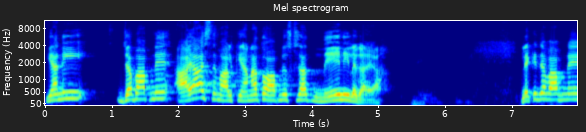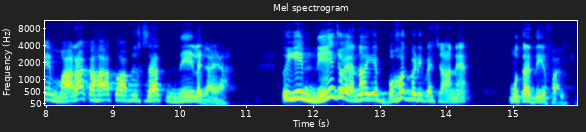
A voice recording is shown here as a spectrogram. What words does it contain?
یعنی جب آپ نے آیا استعمال کیا نا تو آپ نے اس کے ساتھ نے نہیں لگایا۔ لیکن جب آپ نے مارا کہا تو آپ نے اس کے ساتھ نے لگایا۔ تو یہ نے جو ہے نا یہ بہت بڑی پہچان ہے متعدی افعال کی۔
